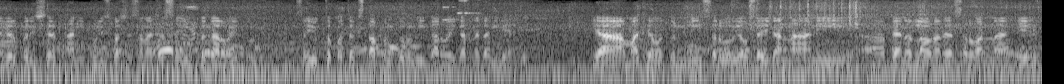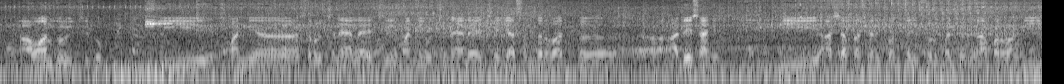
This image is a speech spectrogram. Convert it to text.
नगर परिषद आणि पोलीस प्रशासनाच्या संयुक्त कारवाईतून संयुक्त पथक स्थापन करून ही कारवाई करण्यात आलेली आहे. या माध्यमातून मी सर्व व्यावसायिकांना आणि बॅनर लावणाऱ्या सर्वांना हे आवाहन करू इच्छितो की मान्य सर्वोच्च न्यायालयाचे मान्य उच्च न्यायालयाचे या संदर्भात आदेश आहेत की अशा प्रकारे कोणत्याही स्वरूपाच्या विनापरवानगी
